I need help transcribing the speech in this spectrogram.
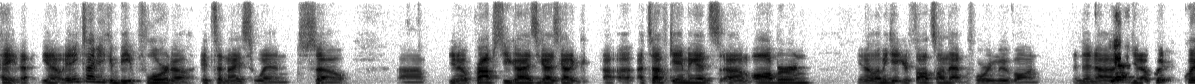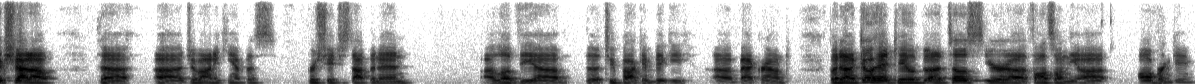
hey, that, you know, anytime you can beat Florida, it's a nice win. So, uh, you know, props to you guys. You guys got a, a, a tough game against um, Auburn. You know, let me get your thoughts on that before we move on. And then, uh, yeah. you know, quick quick shout out to uh, Giovanni Campus. Appreciate you stopping in. I love the uh, the Tupac and Biggie uh, background. But uh, go ahead, Caleb. Uh, tell us your uh, thoughts on the uh, Auburn game.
